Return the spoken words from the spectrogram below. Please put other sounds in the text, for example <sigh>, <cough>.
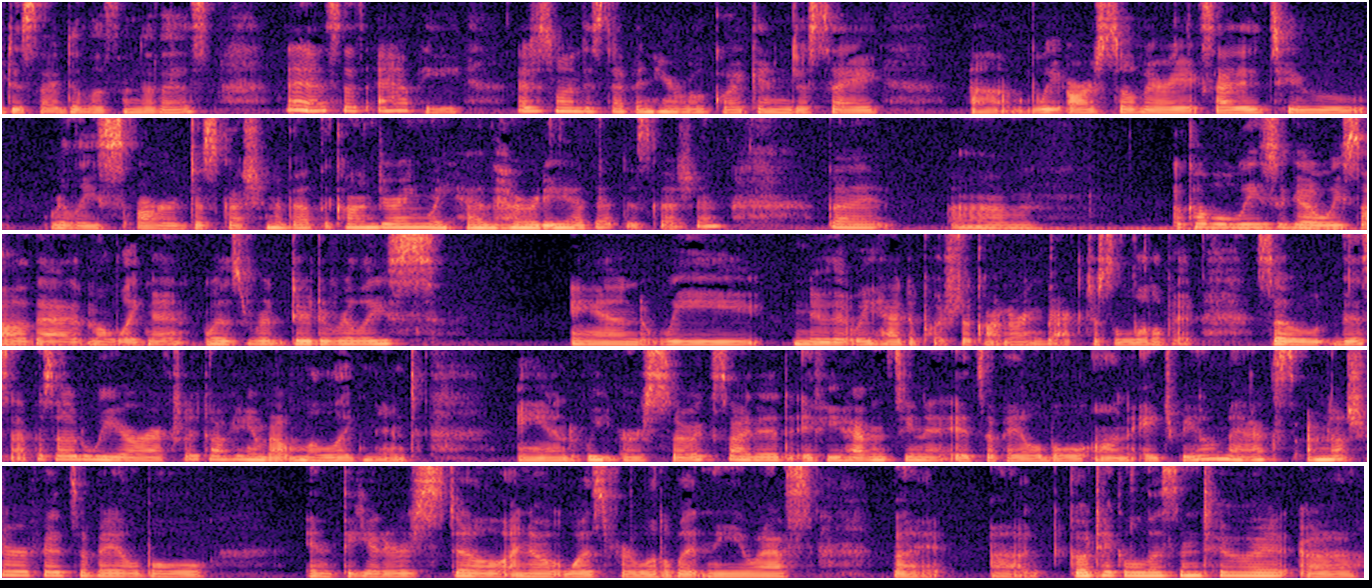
you decide to listen to this. This is Abby. I just wanted to step in here real quick and just say um, we are still very excited to release our discussion about The Conjuring. We have <laughs> already had that discussion, but um, a couple weeks ago we saw that Malignant was re- due to release, and we knew that we had to push The Conjuring back just a little bit. So, this episode, we are actually talking about Malignant, and we are so excited. If you haven't seen it, it's available on HBO Max. I'm not sure if it's available in theaters still. I know it was for a little bit in the US, but uh, go take a listen to it uh,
